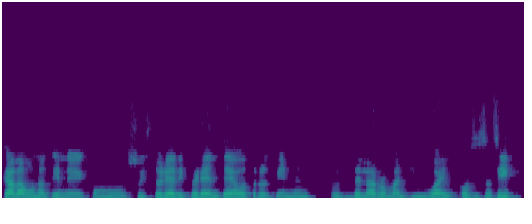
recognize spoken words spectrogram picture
cada uno tiene como su historia diferente, otros vienen pues, de la Roma antigua y cosas así.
